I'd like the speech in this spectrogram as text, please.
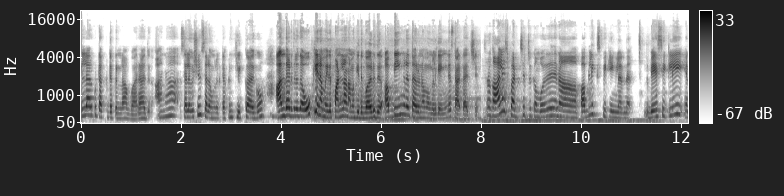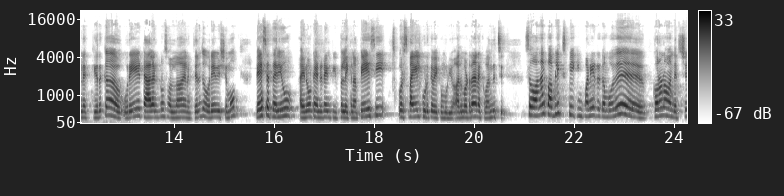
எல்லாருக்கும் டக்கு டக்குன்னுலாம் வராது. ஆனால் சில விஷயம் சிலவங்களுக்கு டக்குன்னு கிளிக் ஆகும். அந்த இடத்துல தான் ஓகே நம்ம இது பண்ணலாம் நமக்கு இது வருது. அப்படிங்கிற தருணம் உங்களுக்கு எங்கே ஸ்டார்ட் ஆச்சு? ஸோ நான் காலேஜ் படிச்சுட்டு இருக்கும்போது நான் பப்ளிக் ஸ்பீக்கிங்கில் இருந்தேன். பேசிக்லி எனக்கு இருக்க ஒரே டேலண்ட்னு சொல்லலாம். எனக்கு தெரிஞ்ச ஒரே விஷயமும் பேச தெரியும். I not entertain people like நான் பேசி ஒரு ஸ்மைல் கொடுக்க வைக்க முடியும். அது மட்டும் தான் எனக்கு வந்துச்சு. ஸோ அதனால் பப்ளிக் ஸ்பீக்கிங் பண்ணிகிட்டு இருக்கும்போது கொரோனா வந்துடுச்சு.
